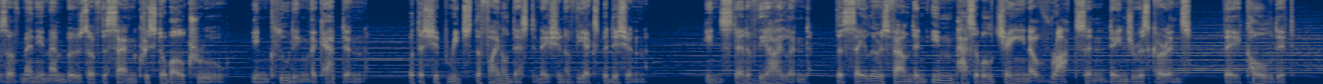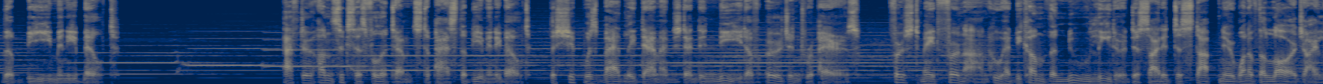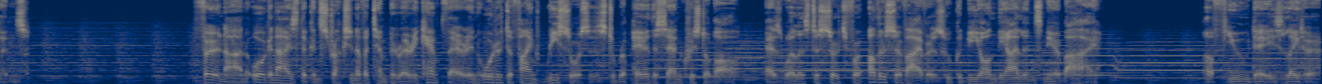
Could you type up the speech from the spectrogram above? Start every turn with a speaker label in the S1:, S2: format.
S1: lives of many members of the San Cristobal crew, including the captain. But the ship reached the final destination of the expedition. Instead of the island, the sailors found an impassable chain of rocks and dangerous currents. They called it the Bimini Belt. After unsuccessful attempts to pass the Bimini Belt, the ship was badly damaged and in need of urgent repairs. First mate Fernan, who had become the new leader, decided to stop near one of the large islands. Fernan organized the construction of a temporary camp there in order to find resources to repair the San Cristobal, as well as to search for other survivors who could be on the islands nearby. A few days later,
